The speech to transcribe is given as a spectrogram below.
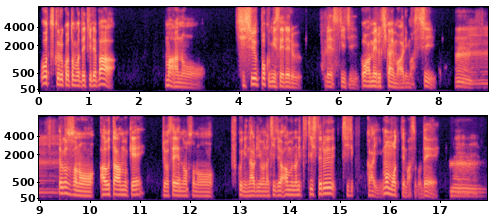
を作ることもできれば、まあ、あの、刺繍っぽく見せれるレース生地を編める機械もありますし、う。うんん。それこそその、アウター向け、女性のその、服になるような生地を編むのに適してる機械も持ってますので、うん。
